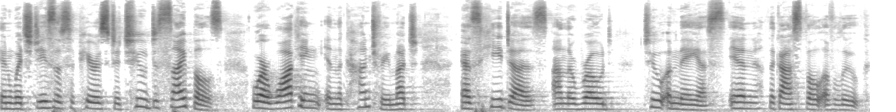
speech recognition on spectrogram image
in which Jesus appears to two disciples who are walking in the country, much as he does on the road to Emmaus in the Gospel of Luke.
